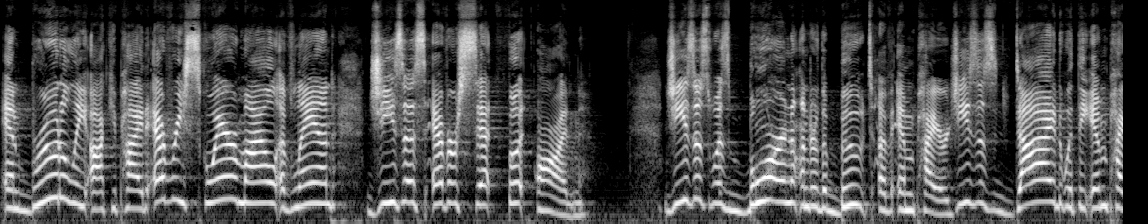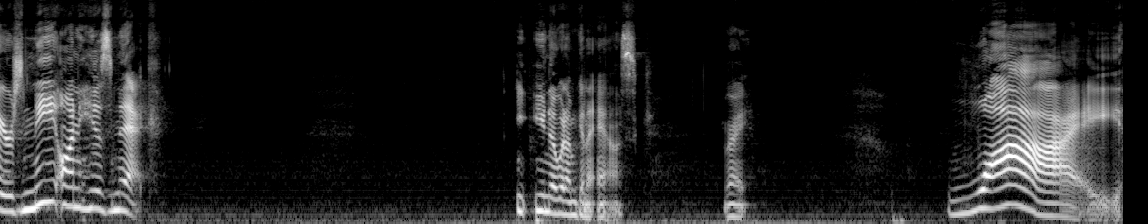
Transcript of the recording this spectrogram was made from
and brutally occupied every square mile of land Jesus ever set foot on. Jesus was born under the boot of empire. Jesus died with the empire's knee on his neck. You know what I'm going to ask, right? Why?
